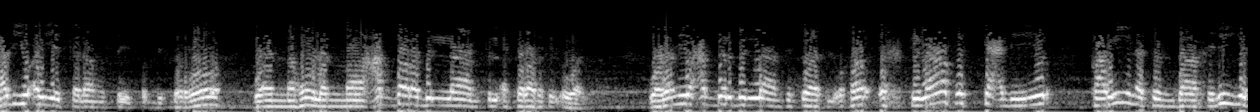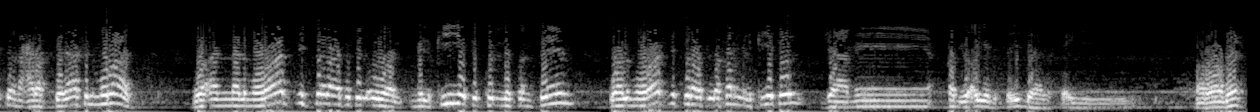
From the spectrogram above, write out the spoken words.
قد يؤيد كلام السيد بسره بأنه لما عبر باللام في الثلاثة الأول. ولم يعبر باللام في الثلاث الأخرى اختلاف التعبير قرينة داخلية على اختلاف المراد وأن المراد في الثلاثة الأول ملكية كل صنفين والمراد في الثلاثة الأخرى ملكية الجامع. قد يؤيد السيد بهذا السيد واضح؟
